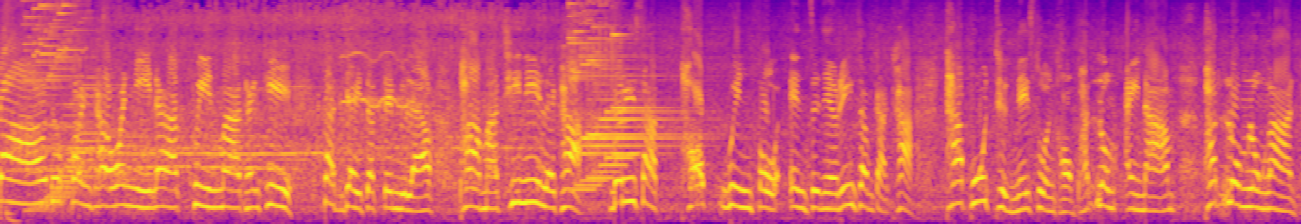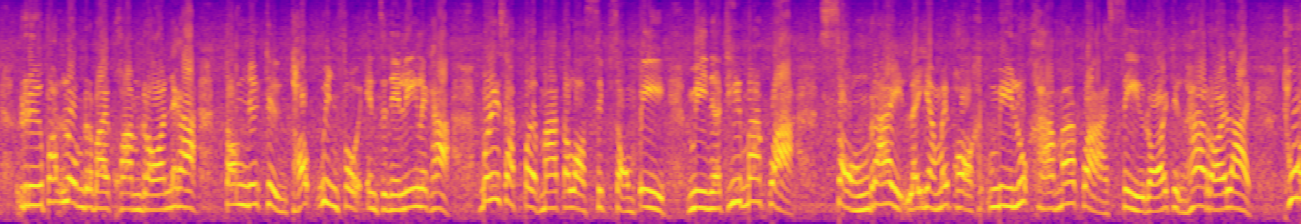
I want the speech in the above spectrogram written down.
ว้าวทุกคนคะวันนี้นะคะควีนมาทั้งทีจัดใหญ่จัดเต็มอยู่แล้ว พามาที่นี่เลยค่ะ บริษัท Top Winfo Engineering จำกัดค่ะ ถ้าพูดถึงในส่วนของพัดลมไอน้ำ พัดลมโรงงาน หรือพัดลมระบายความร้อนนะคะ ต้องนึกถึง Top Winfo Engineering เลยค่ะ บริษัทเปิดมาตลอด 12 ปี มีเนื้อที่มากกว่า 2 ไร่และยังไม่พอมีลูกค้ามากกว่า 400ถึง500ราย ทั่ว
